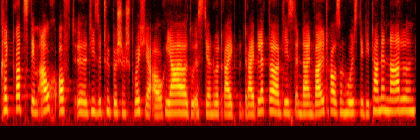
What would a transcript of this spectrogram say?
kriegt trotzdem auch oft äh, diese typischen Sprüche auch. Ja, du isst ja nur drei, drei Blätter, gehst in deinen Wald raus und holst dir die Tannennadeln.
